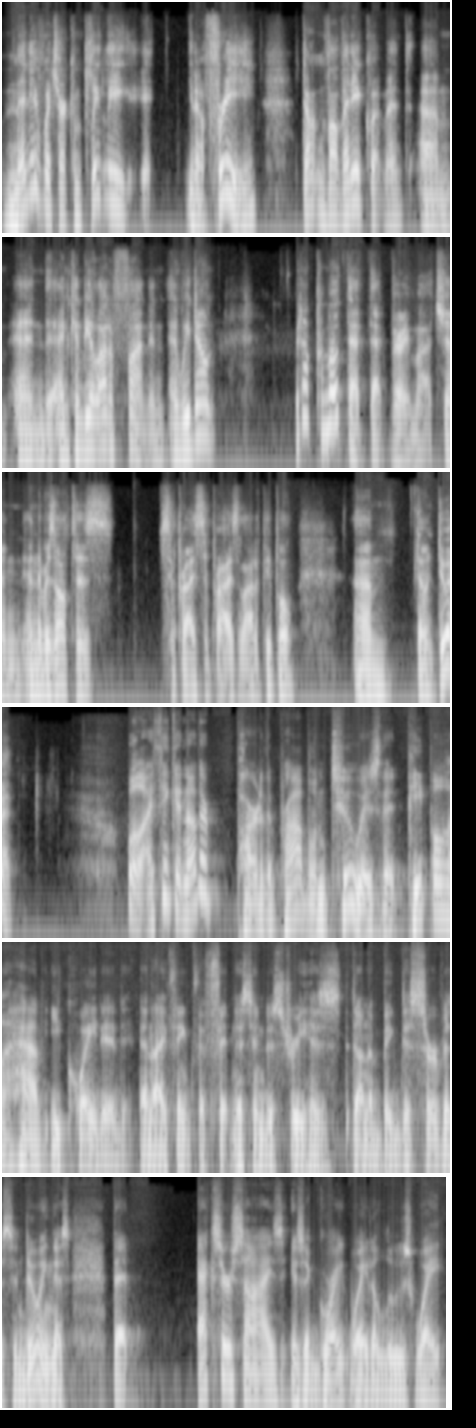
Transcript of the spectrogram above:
many of which are completely you know free don't involve any equipment um, and and can be a lot of fun and and we don't we don't promote that that very much and and the result is surprise surprise a lot of people um, don't do it well i think another part of the problem too is that people have equated, and I think the fitness industry has done a big disservice in doing this, that exercise is a great way to lose weight.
